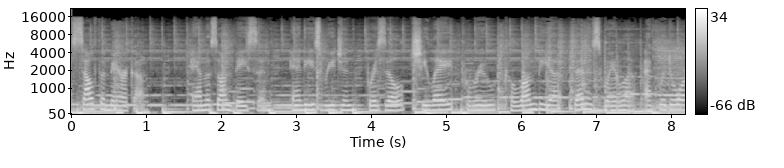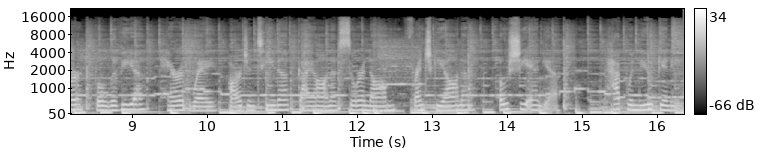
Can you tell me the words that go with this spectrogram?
South America. Amazon Basin, Andes region, Brazil, Chile, Peru, Colombia, Venezuela, Ecuador, Bolivia, Paraguay, Argentina, Guyana, Suriname, French Guiana, Oceania. Papua New Guinea,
